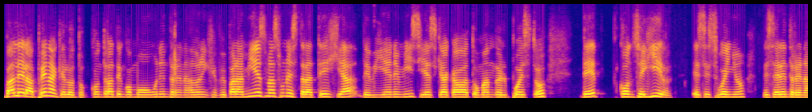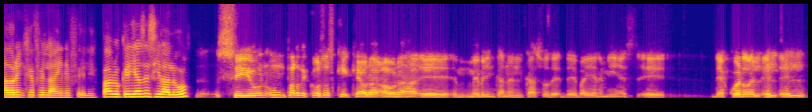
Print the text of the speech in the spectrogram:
vale la pena que lo contraten como un entrenador en jefe. Para mí es más una estrategia de Bienemy, si es que acaba tomando el puesto, de conseguir ese sueño de ser entrenador en jefe en la NFL. Pablo, ¿querías decir algo? Sí, un, par de cosas que, ahora, ahora eh, me brincan en el caso de, de Es, eh, de acuerdo, él, él, él,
